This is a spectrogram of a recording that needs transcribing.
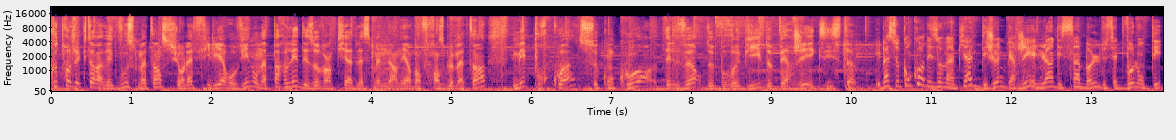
Coup de projecteur avec vous ce matin sur la filière ovine. On a parlé des Olympiades la semaine dernière dans France Bleu Matin, mais pourquoi ce concours d'éleveurs de brebis, de bergers existe? Eh ben, ce concours des Olympiades des jeunes bergers est l'un des symboles de cette volonté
